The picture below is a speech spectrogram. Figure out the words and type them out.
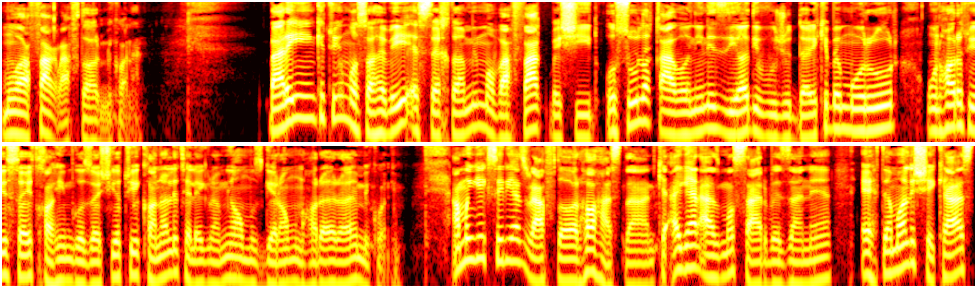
موفق رفتار می‌کنن. برای اینکه توی مصاحبه استخدامی موفق بشید اصول قوانین زیادی وجود داره که به مرور اونها رو توی سایت خواهیم گذاشت یا توی کانال تلگرامی آموزگرام اونها رو ارائه می‌کنیم. اما یک سری از رفتارها هستند که اگر از ما سر بزنه احتمال شکست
